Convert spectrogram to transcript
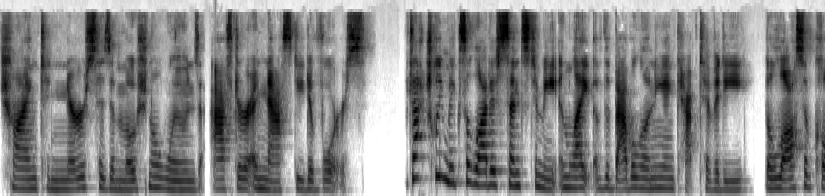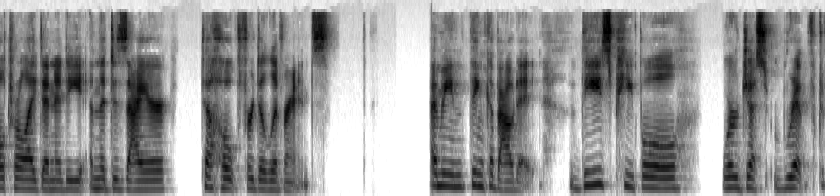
trying to nurse his emotional wounds after a nasty divorce, which actually makes a lot of sense to me in light of the Babylonian captivity, the loss of cultural identity, and the desire to hope for deliverance. I mean, think about it. These people were just ripped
